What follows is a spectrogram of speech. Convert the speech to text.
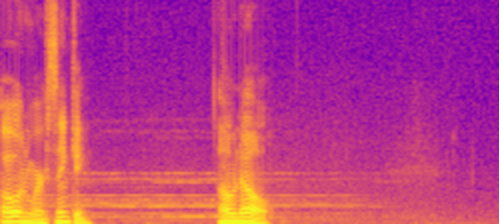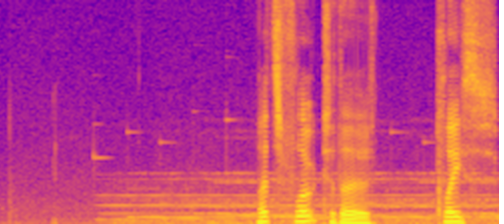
Oh, and we're sinking. Oh no. Let's float to the place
